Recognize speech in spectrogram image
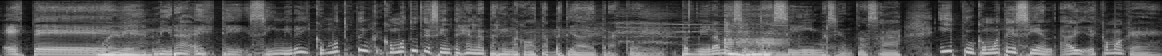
Este. Muy bien. Mira, este. Sí, mira, ¿y cómo tú te, cómo tú te sientes en la tarima cuando estás vestida de queen? Pues mira, me Ajá. siento así, me siento así. ¿Y tú cómo te sientes? Ay, es como que.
